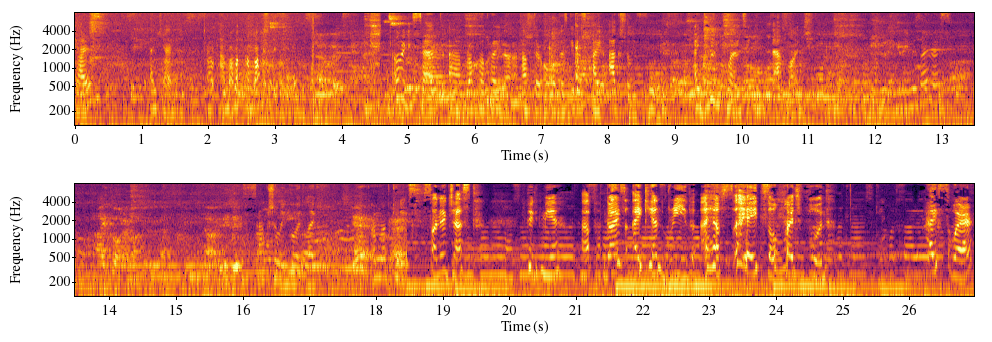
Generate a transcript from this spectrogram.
Guys, I can't. I'm, I'm, I'm actually full. I already said uh, broccoli Ukraina after all of this because I actually full. I didn't plan to eat that much. My name is Iris. I told her not to do that. No. It's actually good. Like I'm not kidding. Sonia just picked me up. Guys, I can't breathe. I have ate so much food. I swear,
